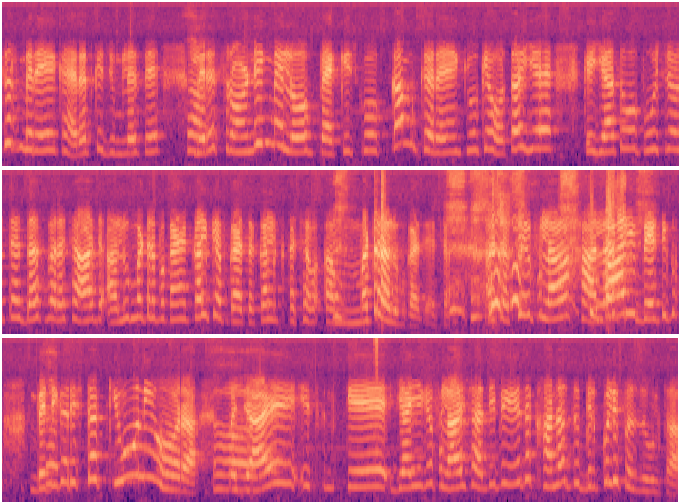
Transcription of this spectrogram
सिर्फ़ मेरे एक हैरत के जुमले से हाँ। मेरे सराउंडिंग में लोग पैकेज को कम करें क्योंकि होता ये है कि या तो वो पूछ रहे होते हैं दस बार अच्छा आज आलू मटर पकाए कल क्या पकाया था कल अच्छा मटर आलू पकाए थे अच्छा। अच्छा फिर फ़िलहाल हालाँकि बेटी को बेटी का रिश्ता क्यों नहीं हो रहा? बजाय इसके या ये कि फ़िलहाल शादी पे ये था खाना तो बिल्कुल ही फजूल था।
